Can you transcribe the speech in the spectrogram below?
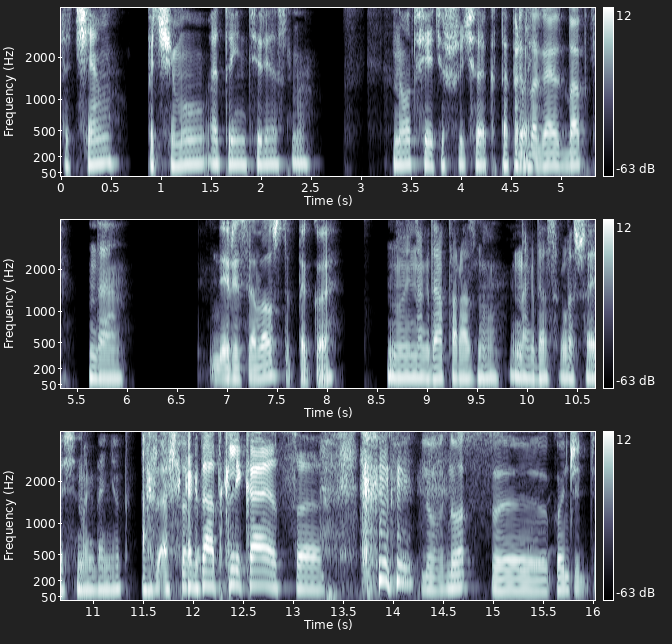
Зачем? Почему это интересно? Ну вот фетиш у человека такой. Предлагают бабки? Да. Рисовал что-то такое? Ну, иногда по-разному. Иногда соглашаюсь, иногда нет. А, а что Когда откликается... Ну, в нос э, кончить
